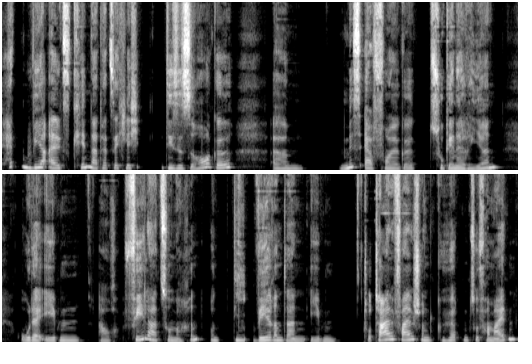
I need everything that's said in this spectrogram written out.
Hätten wir als Kinder tatsächlich diese Sorge, ähm, Misserfolge zu generieren oder eben auch Fehler zu machen und die wären dann eben total falsch und gehörten zu vermeiden,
